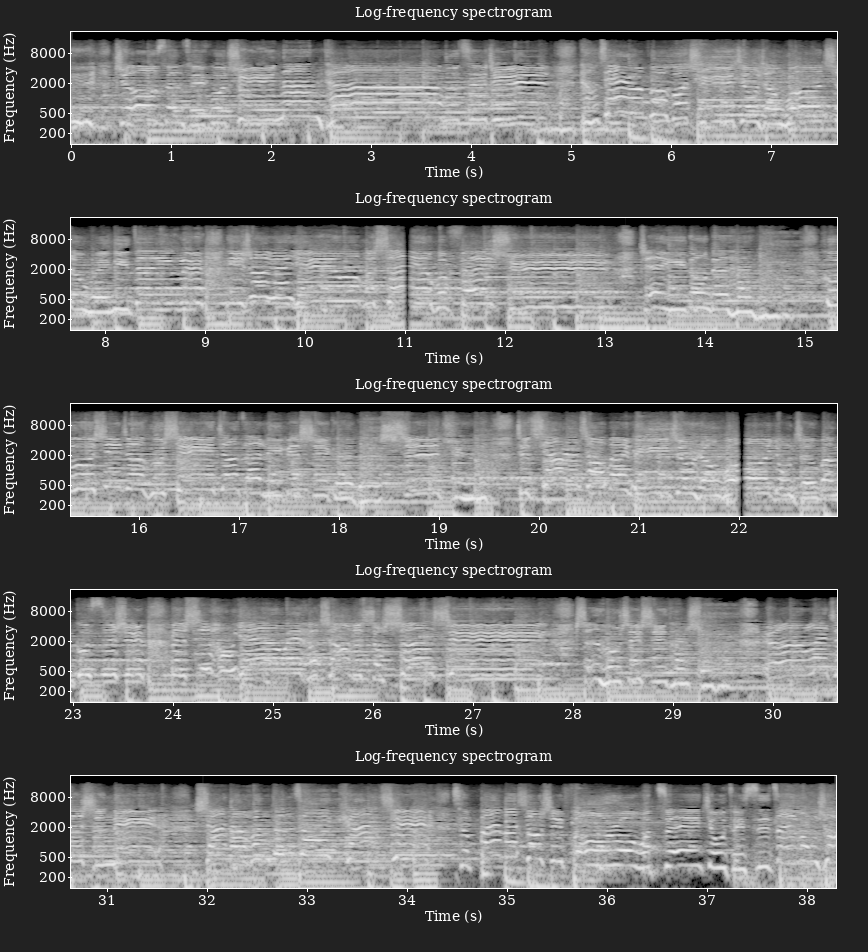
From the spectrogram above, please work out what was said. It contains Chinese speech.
的诗句。就强人潮百里，就让我用这万古思绪。本是红颜，为何唱着小声息？身后谁是潭水？原来正是你。刹那混沌再开启，策白马潮汐风。若我醉，就醉死在梦中。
